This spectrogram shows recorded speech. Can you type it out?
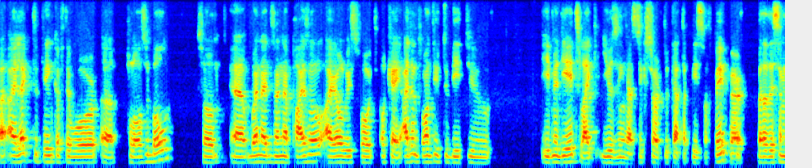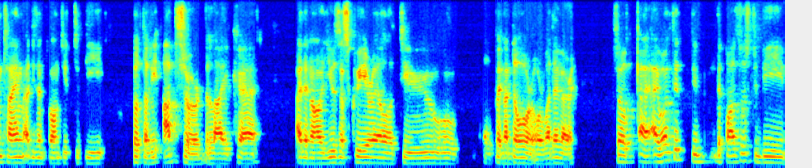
uh, I like to think of the word uh, plausible. So uh, when I design a puzzle, I always thought, okay, I don't want it to be too immediate, like using a scissor to cut a piece of paper. But at the same time, I didn't want it to be totally absurd, like, uh, I don't know, use a squirrel to open a door or whatever. So I, I wanted the, the, puzzles to be,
